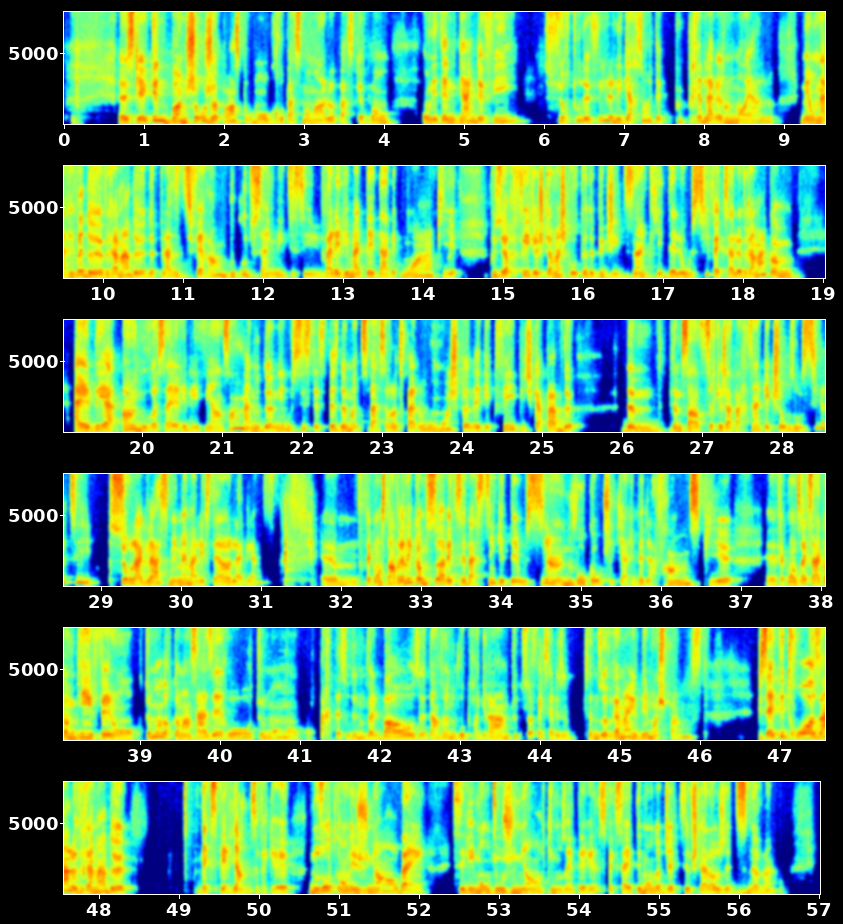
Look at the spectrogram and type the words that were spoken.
Euh, ce qui a été une bonne chose, je pense, pour mon groupe à ce moment-là, parce que bon, on était une gang de filles, surtout de filles. les garçons étaient plus près de la région de Montréal, mais on arrivait de vraiment de, places différentes. Beaucoup du Saguenay, c'est Valérie Maltais était avec moi, puis plusieurs filles que justement je côtoie depuis que j'ai 10 ans qui étaient là aussi. Fait que ça l'a vraiment comme à aider à, un, nous resserrer les filles ensemble, mais à nous donner aussi cette espèce de motivation-là de faire, au moins, je connais quelques filles, puis je suis capable de, de, me sentir que j'appartiens à quelque chose aussi, là, sur la glace, mais même à l'extérieur de la glace. Euh, fait qu'on s'est entraîné comme ça avec Sébastien, qui était aussi un nouveau coach qui arrivait de la France. Puis, euh, euh, fait qu'on dirait que ça a comme bien fait. tout le monde a recommencé à zéro, tout le monde, on, partait sur des nouvelles bases, dans un nouveau programme, tout ça. Fait que ça, nous a vraiment aidé, moi, je pense. Puis ça a été trois ans vraiment de, d'expérience. Fait que nous autres, quand on est juniors, ben, c'est les mondiaux juniors qui nous intéressent. Fait que ça a été mon objectif jusqu'à l'âge de 19 ans.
